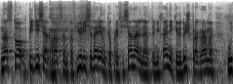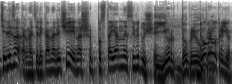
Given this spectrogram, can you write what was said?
на 150%. Юрий Сидоренко, профессиональный автомеханик и ведущий программы «Утилизатор» на телеканале ЧЕ и наш постоянный соведущий. Юр, доброе утро. Доброе утро, Юр.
